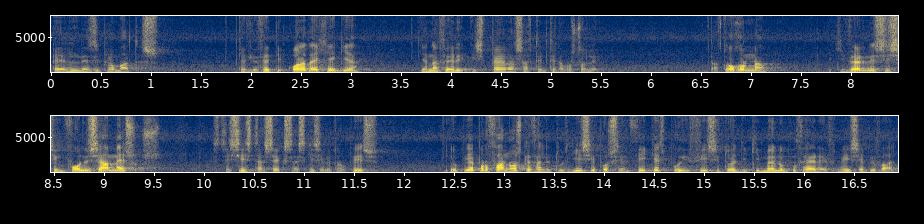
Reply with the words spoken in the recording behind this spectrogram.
Έλληνες διπλωμάτες και διαθέτει όλα τα εχέγγυα για να φέρει εις πέρας σε αυτή την αποστολή. Ταυτόχρονα, η κυβέρνηση συμφώνησε αμέσως στη σύσταση Εξεταστικής Επιτροπής, η οποία προφανώς και θα λειτουργήσει υπό συνθήκες που η φύση του αντικειμένου που θα ερευνήσει επιβάλλει.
